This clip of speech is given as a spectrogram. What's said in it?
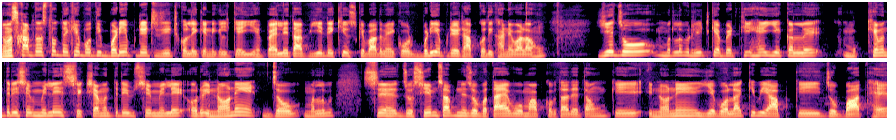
नमस्कार दोस्तों, देखिए बहुत ही बड़ी अपडेट रीट को लेकर निकल के आई है। पहले तो आप ये देखिए, उसके बाद मैं एक और बड़ी अपडेट आपको दिखाने वाला हूँ। ये जो मतलब रीट के अभ्यर्थी हैं, ये कल मुख्यमंत्री से मिले, शिक्षा मंत्री से मिले और इन्होंने जो मतलब जो सीएम साहब ने जो बताया, वो मैं आपको बता देता हूँ कि इन्होंने ये बोला कि भी आपकी जो बात है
